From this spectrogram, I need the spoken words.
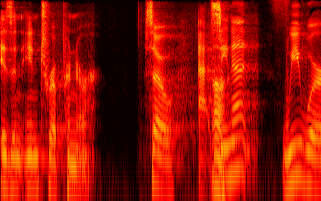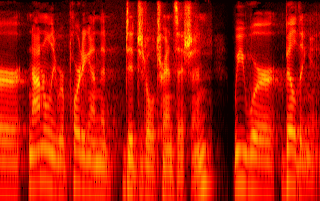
is an intrapreneur. So at huh. CNET, we were not only reporting on the digital transition, we were building it,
